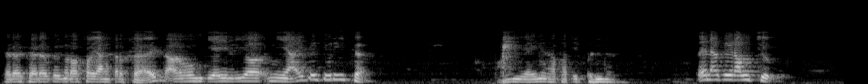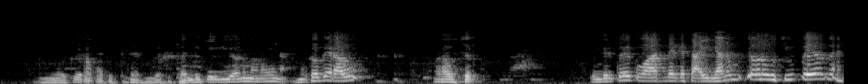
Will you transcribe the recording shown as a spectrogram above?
Gara-gara kowe ngerasa yang terbaik, kalau wong kiai liya niai kowe curiga. Wah, kiai ini rapati bener. Tapi nak ra ujug. Ya kowe rapati bener, nggak dibantu kiai liya malah enak. Muga kowe ra ora ujug. Pinggir kowe kuwatir kesaingan mesti ono ujube ya kan.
